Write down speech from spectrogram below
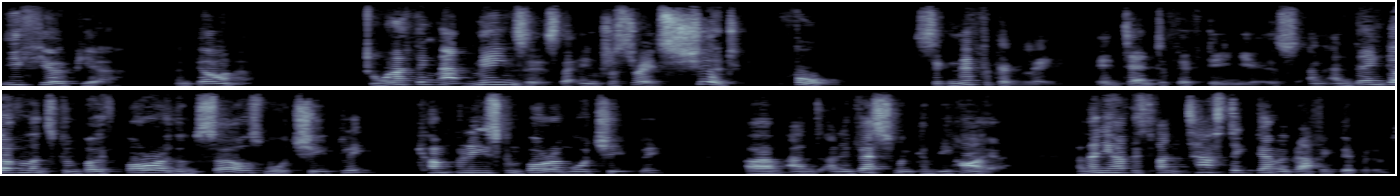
Ethiopia, and Ghana. And what I think that means is that interest rates should fall significantly in 10 to 15 years. And, and then governments can both borrow themselves more cheaply, companies can borrow more cheaply, um, and, and investment can be higher. And then you have this fantastic demographic dividend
